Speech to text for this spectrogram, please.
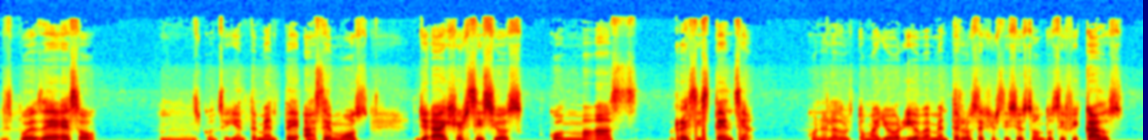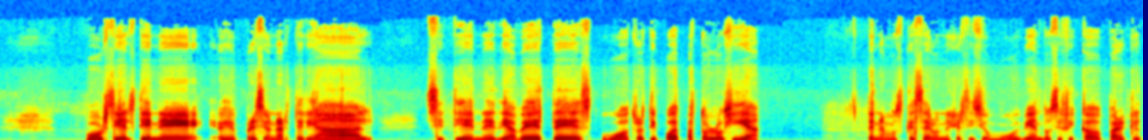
Después de eso, mm, consiguientemente, hacemos ya ejercicios con más resistencia con el adulto mayor y obviamente los ejercicios son dosificados por si él tiene eh, presión arterial, si tiene diabetes u otro tipo de patología, tenemos que hacer un ejercicio muy bien dosificado para que el,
